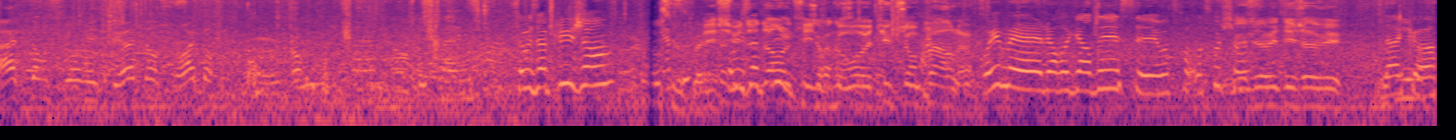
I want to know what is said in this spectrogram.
Attention, messieurs, attention, attention. Ça vous a plu, Jean? Je suis dedans le film, comment veux-tu que j'en parle Oui, mais le regarder, c'est autre, autre chose. J'avais déjà vu. D'accord.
